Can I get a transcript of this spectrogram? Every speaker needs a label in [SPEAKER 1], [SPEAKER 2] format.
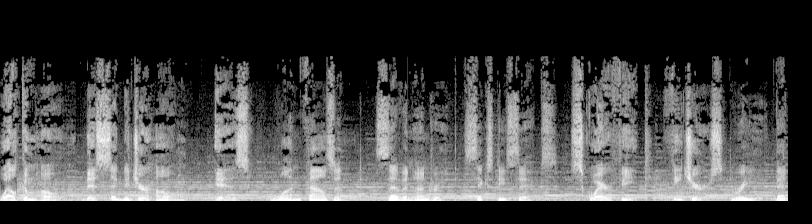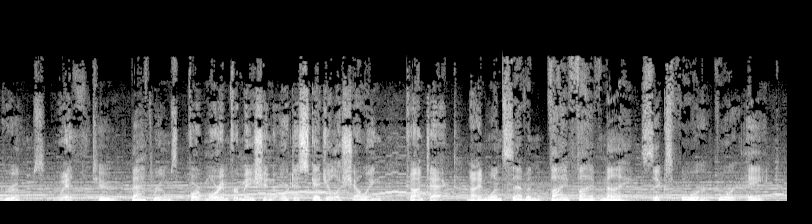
[SPEAKER 1] Welcome home. This signature home is
[SPEAKER 2] 1,766
[SPEAKER 1] square feet. Features
[SPEAKER 2] three bedrooms
[SPEAKER 1] with
[SPEAKER 2] two bathrooms.
[SPEAKER 1] For more information or to schedule a showing, contact
[SPEAKER 2] 917 559 6448.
